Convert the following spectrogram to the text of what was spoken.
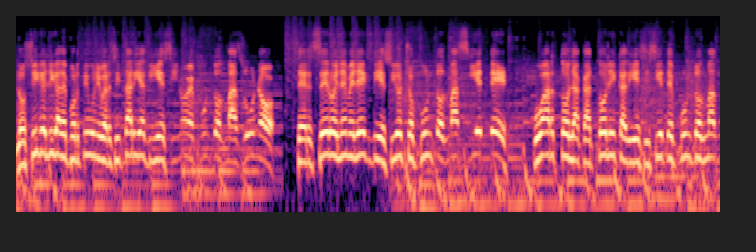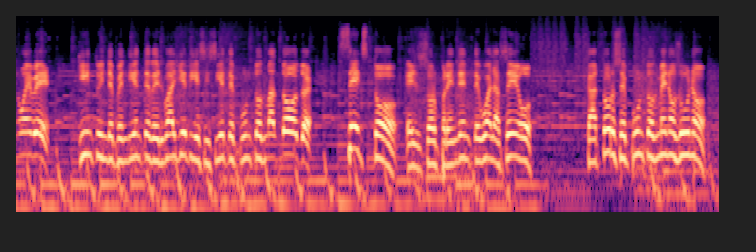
Lo sigue Liga Deportiva Universitaria, 19 puntos más 1. Tercero el Emelec, 18 puntos más 7. Cuarto la Católica, 17 puntos más 9. Quinto Independiente del Valle, 17 puntos más 2. Sexto el sorprendente Gualaceo, 14 puntos menos 1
